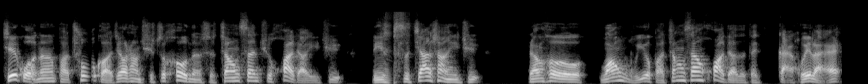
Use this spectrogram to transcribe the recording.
结果呢，把初稿交上去之后呢，是张三去划掉一句，李四加上一句，然后王五又把张三划掉的再改回来，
